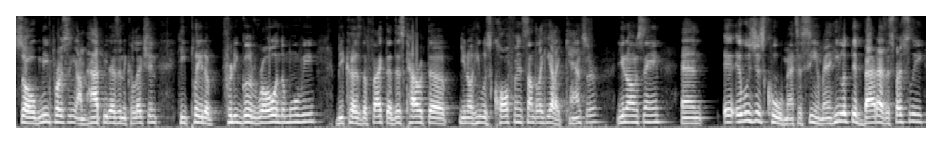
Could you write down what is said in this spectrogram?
So me personally, I'm happy that's in the collection. He played a pretty good role in the movie because the fact that this character, you know, he was coughing, sounded like he had like cancer. You know what I'm saying? And it, it was just cool, man, to see him, man. He looked at badass, especially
